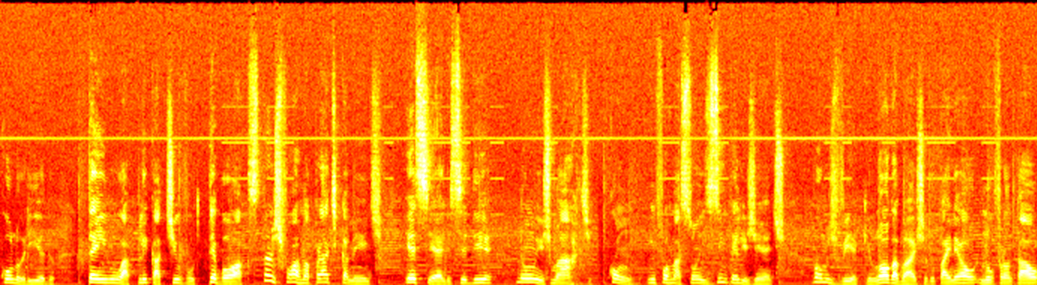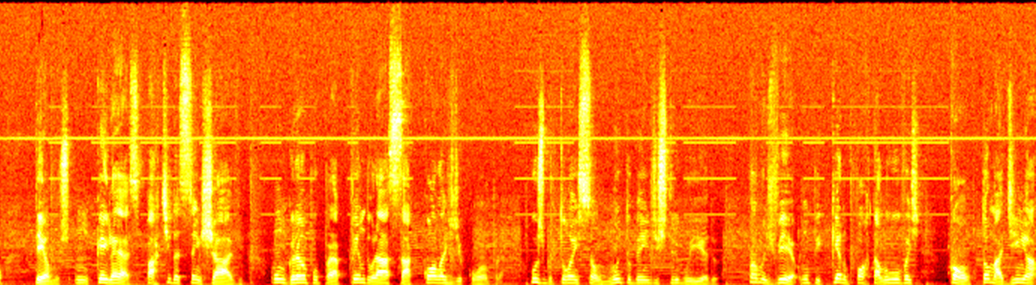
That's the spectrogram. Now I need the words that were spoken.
colorido, tem o aplicativo T-Box, transforma praticamente esse LCD num smart com informações inteligentes. Vamos ver que logo abaixo do painel, no frontal, temos um keyless, partida sem chave, um grampo para pendurar sacolas de compra. Os botões são muito bem distribuídos. Vamos ver um pequeno porta-luvas com tomadinha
